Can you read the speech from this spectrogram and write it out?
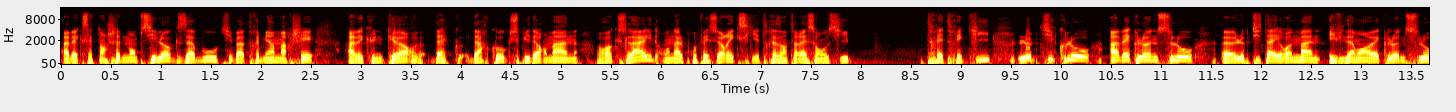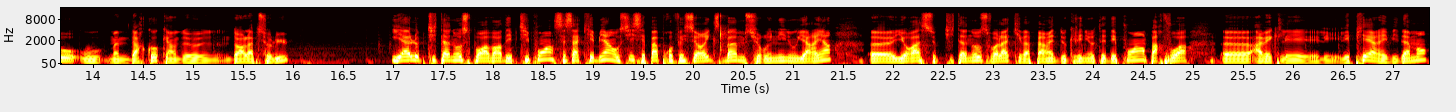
avec cet enchaînement Psylocke, Zabu qui va très bien marcher avec une curve Darkhawk, Spider-Man, Rockslide. On a le Professeur X qui est très intéressant aussi très tricky. Le petit Claw avec l'Unslow, le petit Iron Man évidemment avec l'Unslow ou même Darkhawk hein, dans l'absolu. Il y a le petit Thanos pour avoir des petits points. C'est ça qui est bien aussi. C'est pas Professeur X, bam, sur une ligne où il n'y a rien. Euh, il y aura ce petit Thanos voilà, qui va permettre de grignoter des points. Parfois, euh, avec les, pierres, évidemment.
